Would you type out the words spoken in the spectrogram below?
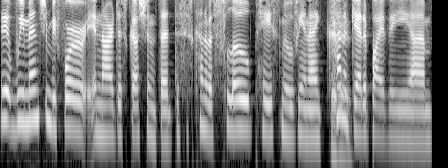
we mentioned before in our discussions that this is kind of a slow-paced movie, and I kind of is. get it by the um,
